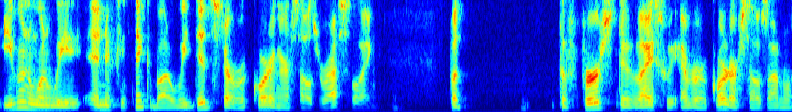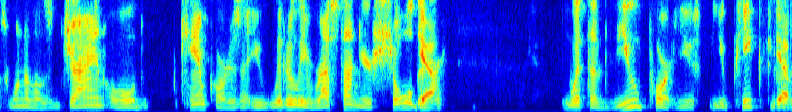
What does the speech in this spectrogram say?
even when we, and if you think about it, we did start recording ourselves wrestling, but the first device we ever recorded ourselves on was one of those giant old camcorders that you literally rest on your shoulder Yeah. With a viewport you you peek through. Yep.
